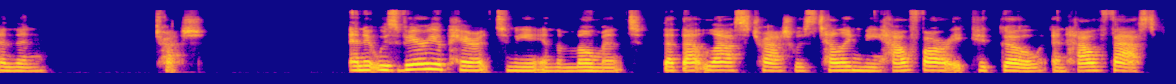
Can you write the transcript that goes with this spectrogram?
and then trash. And it was very apparent to me in the moment that that last trash was telling me how far it could go and how fast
